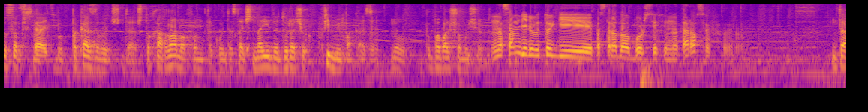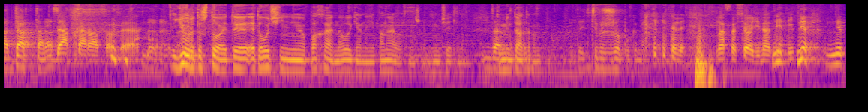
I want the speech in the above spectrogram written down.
Что, собственно, Кстати. показывает, что, что Харламов, он такой достаточно наивный дурачок в фильме показывает, ну, по, по большому счету. На самом деле, в итоге пострадал больше всех именно Тарасов. Да, Дарт Тарасов. Дарт Тарасов, да. Юра, это что? Это, это очень плохая аналогия, она не понравилась нашим замечательным комментаторам идите в жопу. У нас на все один ответ. Нет, нет,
